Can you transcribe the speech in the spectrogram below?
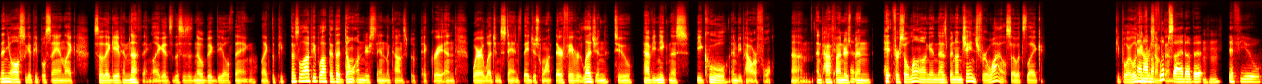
Then you'll also get people saying, like, so they gave him nothing. Like it's this is a no big deal thing. Like the people there's a lot of people out there that don't understand the concept of pick rate and where a legend stands. They just want their favorite legend to have uniqueness, be cool, and be powerful. Um, and Pathfinder's uh been hit for so long and has been unchanged for a while. So it's like people are looking And on the something. flip side of it, hmm if you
